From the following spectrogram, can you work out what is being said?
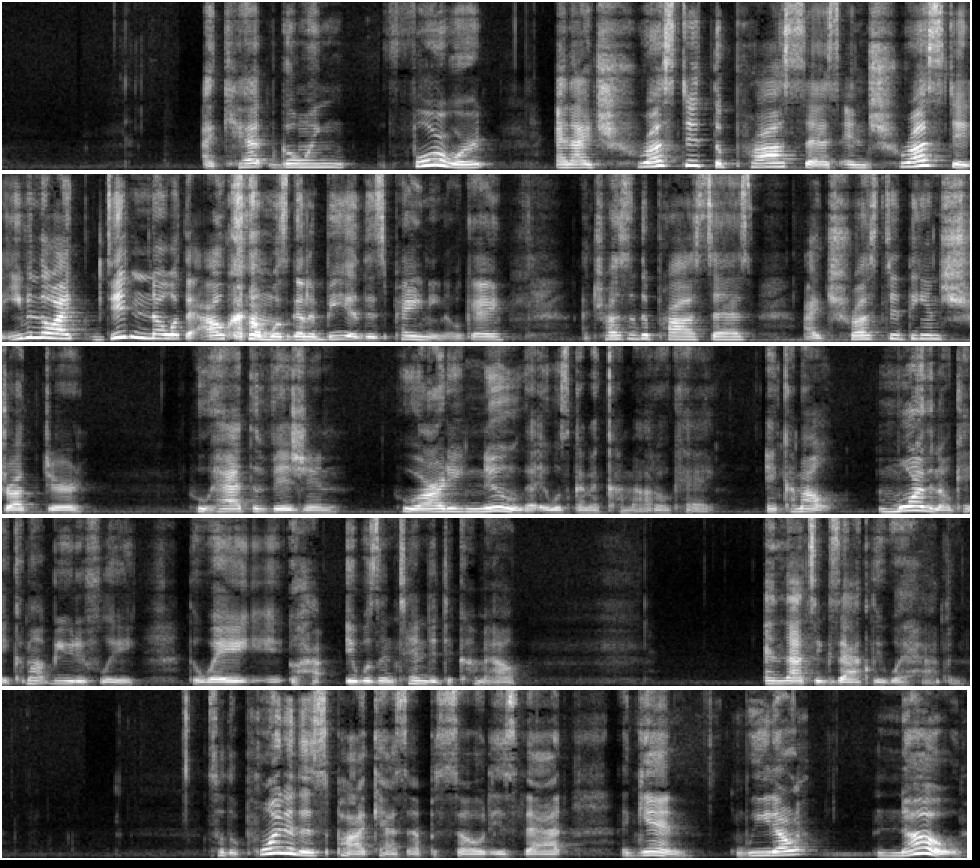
I kept going forward and I trusted the process and trusted, even though I didn't know what the outcome was going to be of this painting, okay? I trusted the process. I trusted the instructor who had the vision, who already knew that it was going to come out okay and come out more than okay, come out beautifully the way it, it was intended to come out. And that's exactly what happened. So, the point of this podcast episode is that, again, we don't know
